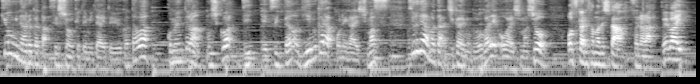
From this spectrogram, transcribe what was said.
興味のある方、セッションを受けてみたいという方は、コメント欄、もしくは、D、え Twitter の DM からお願いします。それではまた次回の動画でお会いしましょう。お疲れ様でした。さよなら。バイバイ。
